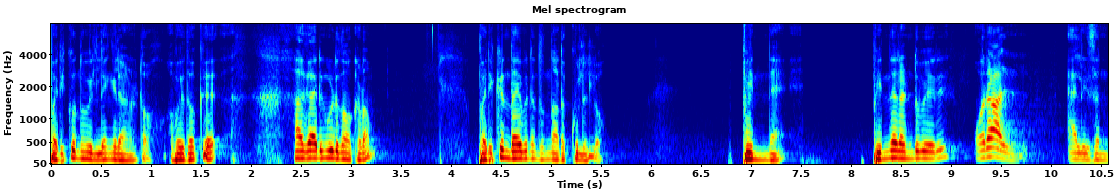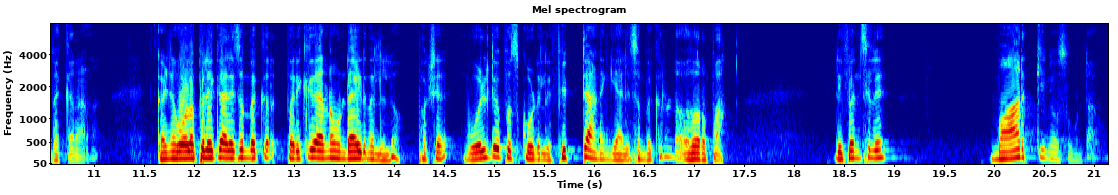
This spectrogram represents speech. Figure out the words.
പരിക്കൊന്നും ഇല്ലെങ്കിലാണ് കേട്ടോ. അപ്പോൾ ഇതൊക്കെ ആ കാര്യം കൂടി നോക്കണം. പരിക്കുണ്ടായ പിന്നെ ഇതൊന്നും നടക്കില്ലല്ലോ. പിന്നെ പിന്നെ രണ്ടുപേര് ഒരാൾ ആലിസൺ ബെക്കറാണ്. കഴിഞ്ഞ കോളപ്പിലേക്ക് ആലിസൺ ബെക്കർ പരിക്ക് കാരണം ഉണ്ടായിരുന്നില്ലല്ലോ. പക്ഷേ വേൾഡ് കപ്പ് ഫിറ്റ് ആണെങ്കിൽ ആലിസൺ ബെക്കർ ഉണ്ടാവും അത് ഉറപ്പാണ് ഡിഫൻസിൽ മാർക്കിനോസും ഉണ്ടാകും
